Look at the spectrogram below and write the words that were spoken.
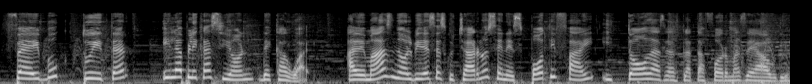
Facebook, Twitter y la aplicación de Kawaii. Además, no olvides escucharnos en Spotify y todas las plataformas de audio.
